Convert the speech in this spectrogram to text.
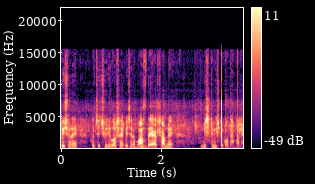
পেছনে হচ্ছে ছুরি বসায়, পেছনে বাঁশ দেয় আর সামনে মিষ্টি মিষ্টি কথা বলে।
